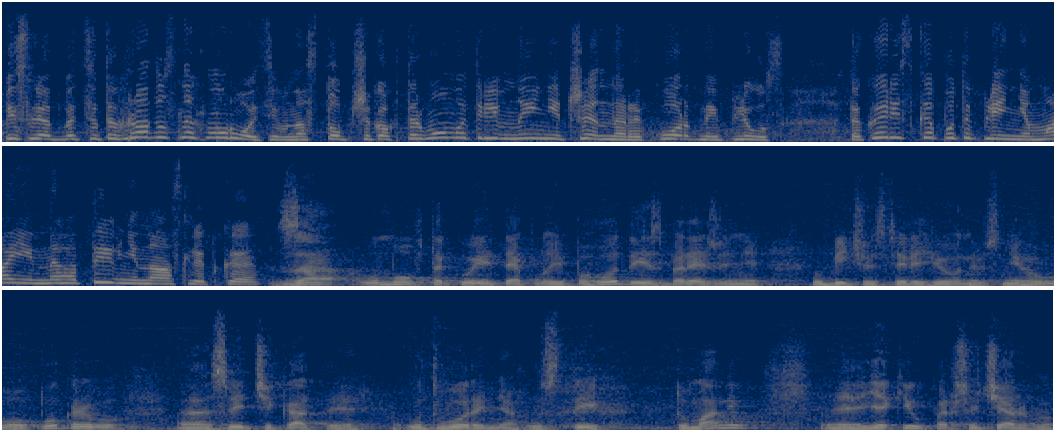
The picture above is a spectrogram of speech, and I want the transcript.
Після 20-градусних морозів на стопчиках термометрів нині чи не рекордний плюс. Таке різке потепління має й негативні наслідки. За умов такої теплої погоди і збереження у більшості регіонів снігового покриву е, слід чекати утворення густих туманів, е, які в першу чергу,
